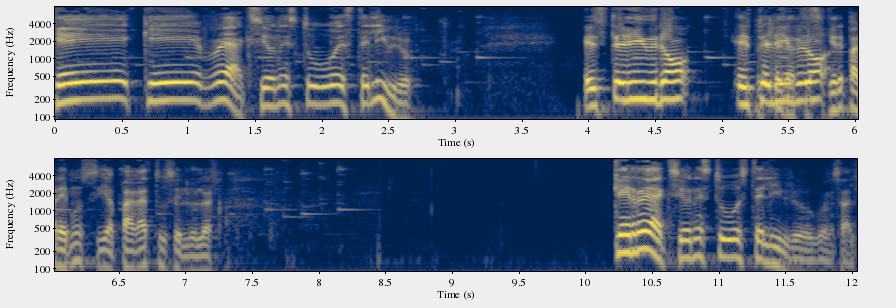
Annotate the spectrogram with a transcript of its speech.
¿Qué, reacciones tuvo este libro? Este libro, este libro... Si quiere paremos y apaga tu celular. ¿Qué reacciones tuvo este libro, Gonzalo?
